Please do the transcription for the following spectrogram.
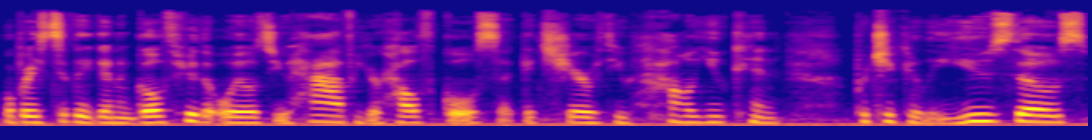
we're basically going to go through the oils you have, your health goals, so I can share with you how you can particularly use those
